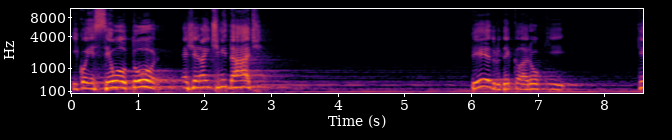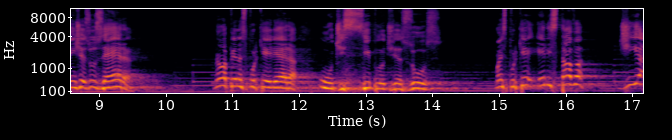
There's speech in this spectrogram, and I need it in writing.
E conhecer o autor é gerar intimidade. Pedro declarou que quem Jesus era, não apenas porque ele era o discípulo de Jesus, mas porque ele estava dia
